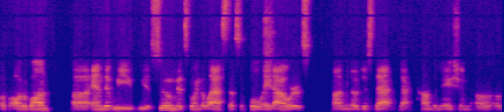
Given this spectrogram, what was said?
of Autobahn, uh, and that we we assume it's going to last us a full eight hours. Um, you know, just that that combination of, of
